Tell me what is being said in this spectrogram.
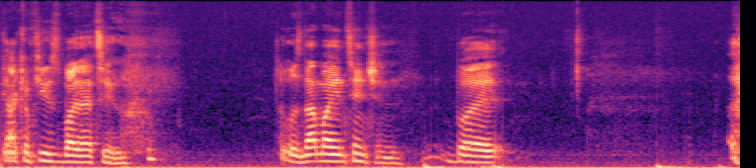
got confused by that too. It was not my intention, but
